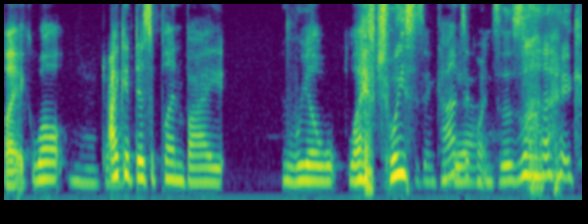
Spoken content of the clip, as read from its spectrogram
like well Yeah, i could discipline by real life choices and consequences like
